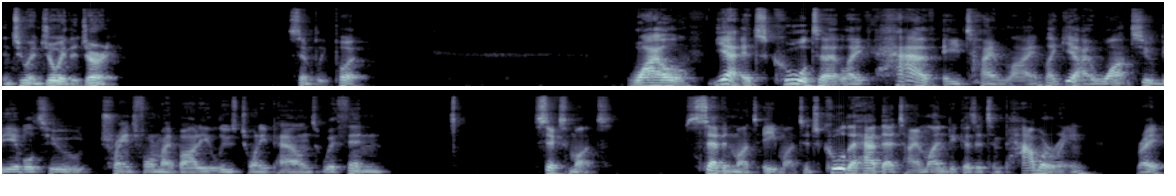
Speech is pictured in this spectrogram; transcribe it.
and to enjoy the journey. Simply put. While, yeah, it's cool to like have a timeline. Like, yeah, I want to be able to transform my body, lose 20 pounds within six months, seven months, eight months. It's cool to have that timeline because it's empowering, right?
